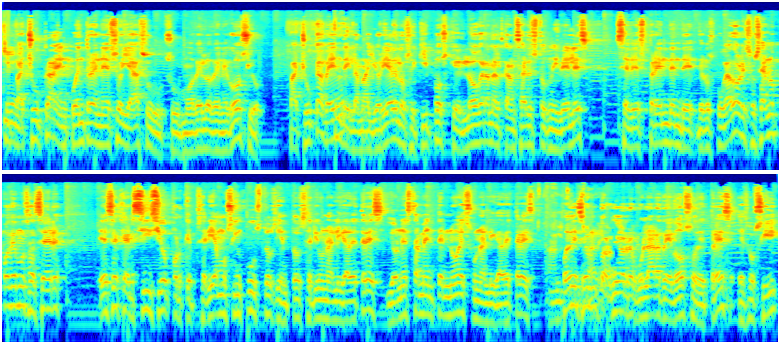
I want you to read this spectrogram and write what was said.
Sí. Y Pachuca encuentra en eso ya su, su modelo de negocio. Pachuca vende y la mayoría de los equipos que logran alcanzar estos niveles se desprenden de, de los jugadores. O sea, no podemos hacer ese ejercicio porque seríamos injustos y entonces sería una liga de tres. Y honestamente no es una liga de tres. Puede ser un torneo regular de dos o de tres, eso sí,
